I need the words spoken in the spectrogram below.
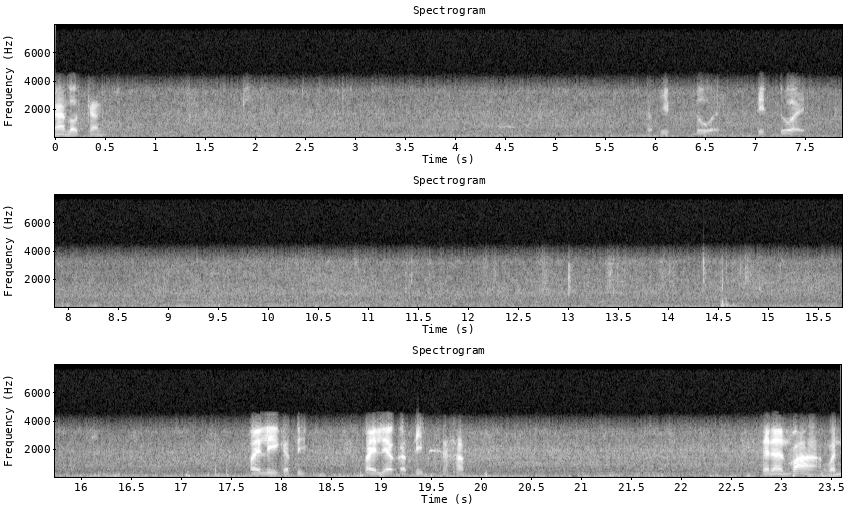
หน้ารถกัน กระพริบด้วย ติดด้วยไฟหลีก็ติด ไฟเลี้ยวก็ติดนะครับเป็นนั้นว่าวัน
